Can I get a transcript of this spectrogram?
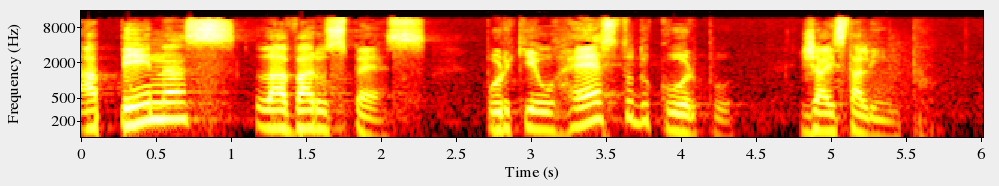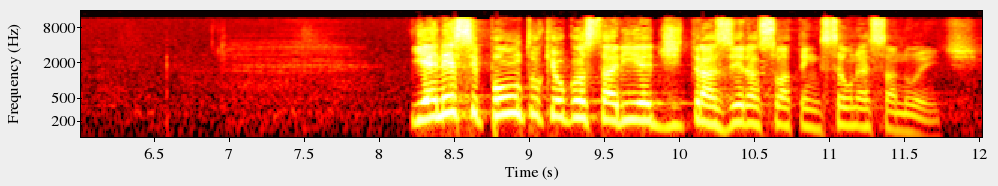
apenas lavar os pés porque o resto do corpo já está limpo. E é nesse ponto que eu gostaria de trazer a sua atenção nessa noite.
